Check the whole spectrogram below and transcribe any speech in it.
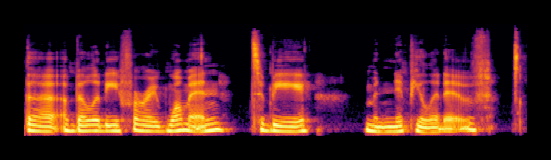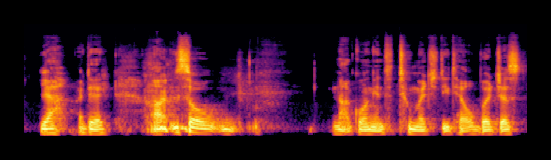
the ability for a woman to be manipulative. yeah, I did. Uh, so, not going into too much detail, but just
